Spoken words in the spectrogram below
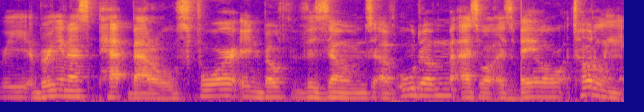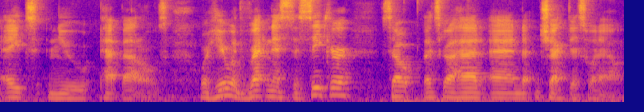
Three, bringing us pet battles, four in both the zones of Uldum as well as Vale, totaling eight new pet battles. We're here with Retinus the Seeker, so let's go ahead and check this one out.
